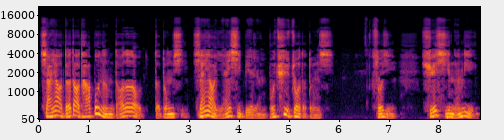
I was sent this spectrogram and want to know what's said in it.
想要得到他不能得到的东西，先要研习别人不去做的东西。所以，学习能力。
